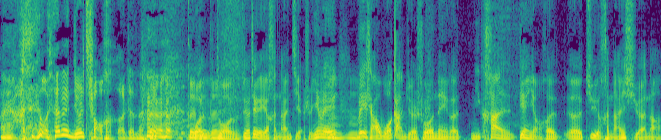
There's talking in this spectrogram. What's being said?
哎呀，我觉得你就是巧合，真的是。对我对对，我觉得这个也很难解释，因为为啥我感觉说那个你看电影和呃剧很难学呢？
